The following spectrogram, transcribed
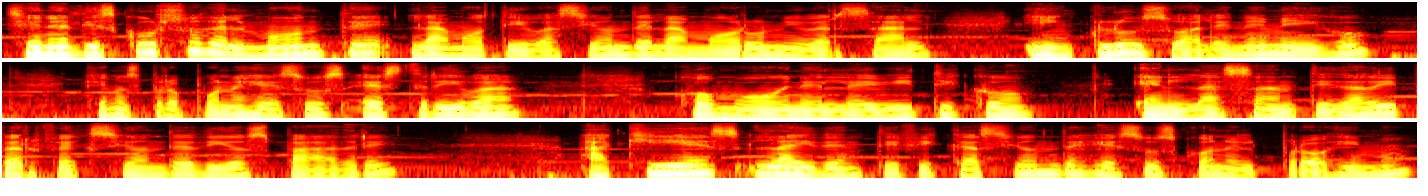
Si en el discurso del monte la motivación del amor universal, incluso al enemigo, que nos propone Jesús, estriba, como en el Levítico, en la santidad y perfección de Dios Padre, Aquí es la identificación de Jesús con el prójimo,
